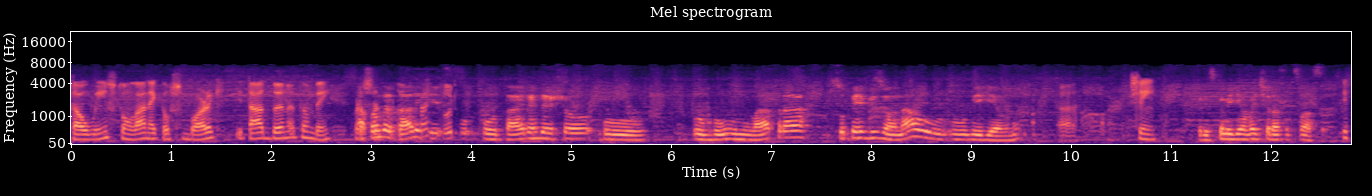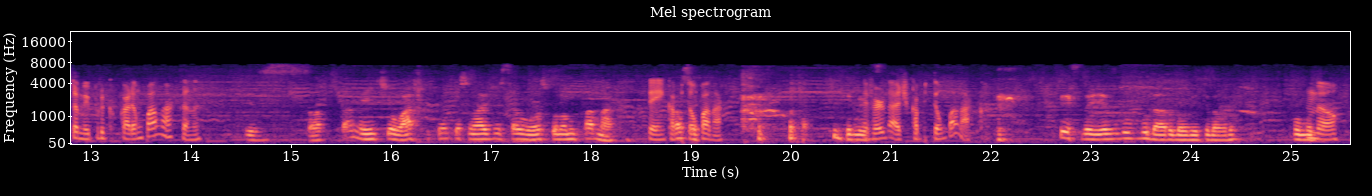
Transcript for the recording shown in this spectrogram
tá o Winston lá, né, que é o Cyborg, e tá a Dana também. Ah, só um detalhe que o, o Tyler deixou o, o Boone lá pra supervisionar o, o Miguel, né? É. Sim. Por isso que o Miguel vai tirar a satisfação. E também porque o cara é um panaca, né? Exatamente, eu acho que tem um personagem de Star Wars com o nome Tanaka. Tem Capitão Nossa. Panaca. É verdade, Capitão Panaca. Esse daí eles não mudaram o nome aqui não, né? Mudaram? Não.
